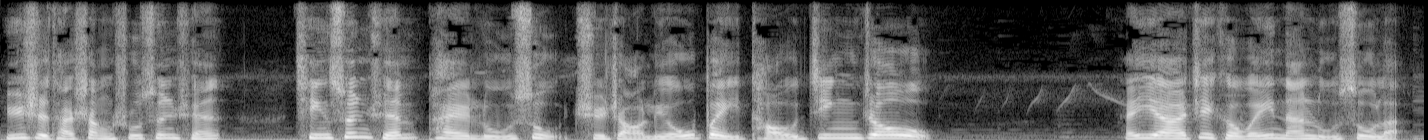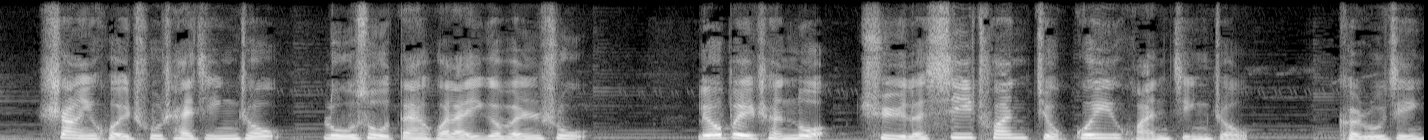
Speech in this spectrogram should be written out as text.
于是他上书孙权，请孙权派鲁肃去找刘备讨荆州。哎呀，这可为难鲁肃了。上一回出差荆州，鲁肃带回来一个文书，刘备承诺取了西川就归还荆州。可如今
